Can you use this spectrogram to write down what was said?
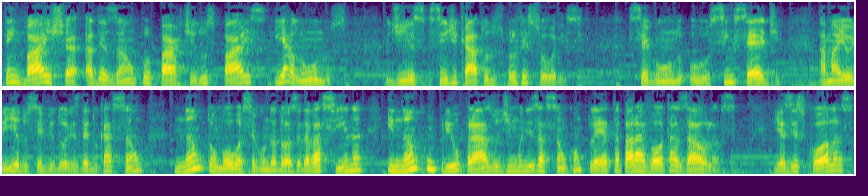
têm baixa adesão por parte dos pais e alunos, diz Sindicato dos Professores. Segundo o SINSED, a maioria dos servidores da educação não tomou a segunda dose da vacina e não cumpriu o prazo de imunização completa para a volta às aulas. E as escolas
